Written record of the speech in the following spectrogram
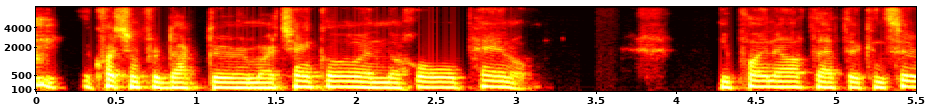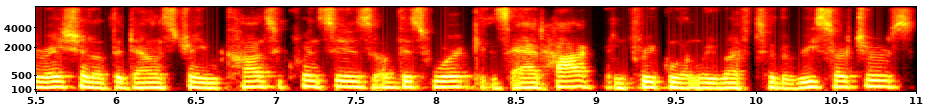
a question for Dr. Martschenko and the whole panel. You point out that the consideration of the downstream consequences of this work is ad hoc and frequently left to the researchers.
